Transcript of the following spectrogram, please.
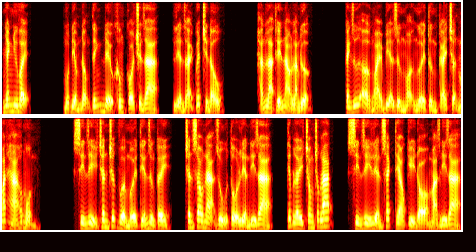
Nhanh như vậy, một điểm động tĩnh đều không có chuyên gia liền giải quyết chiến đấu. Hắn là thế nào làm được? Canh giữ ở ngoài bìa rừng mọi người từng cái trận mắt há hốc mồm. Xin gì chân trước vừa mới tiến rừng cây, chân sau nạ rủ tổ liền đi ra, tiếp lấy trong chốc lát, xin gì liền xách theo kỳ đỏ mà đi ra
